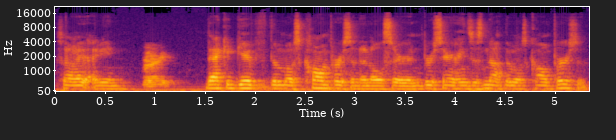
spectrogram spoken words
So I, I mean, Right. that could give the most calm person an ulcer, and Bruce Arians is not the most calm person.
